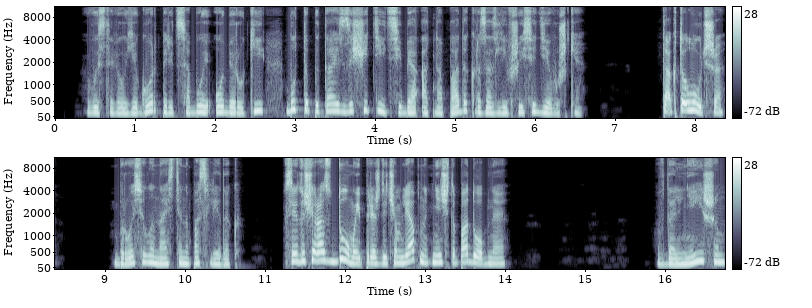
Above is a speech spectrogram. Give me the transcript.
— выставил Егор перед собой обе руки, будто пытаясь защитить себя от нападок разозлившейся девушки. «Так-то лучше», — бросила Настя напоследок. В следующий раз думай, прежде чем ляпнуть нечто подобное. В дальнейшем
